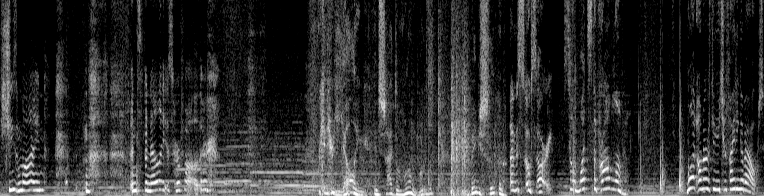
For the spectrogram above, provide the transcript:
She's mine. And Spinelli is her father. We can hear yelling inside the room. What, what, the baby's sleeping. I'm so sorry. So what's the problem? What on earth are you two fighting about?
